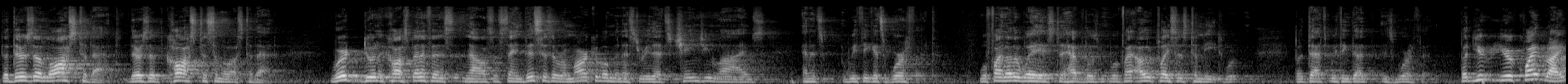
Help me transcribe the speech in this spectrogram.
that there's a loss to that. There's a cost to some of us to that. We're doing a cost benefit analysis saying this is a remarkable ministry that's changing lives and it's, we think it's worth it. We'll find other ways to have those, we'll find other places to meet, We're- but that, we think that is worth it. But you're, you're quite right.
